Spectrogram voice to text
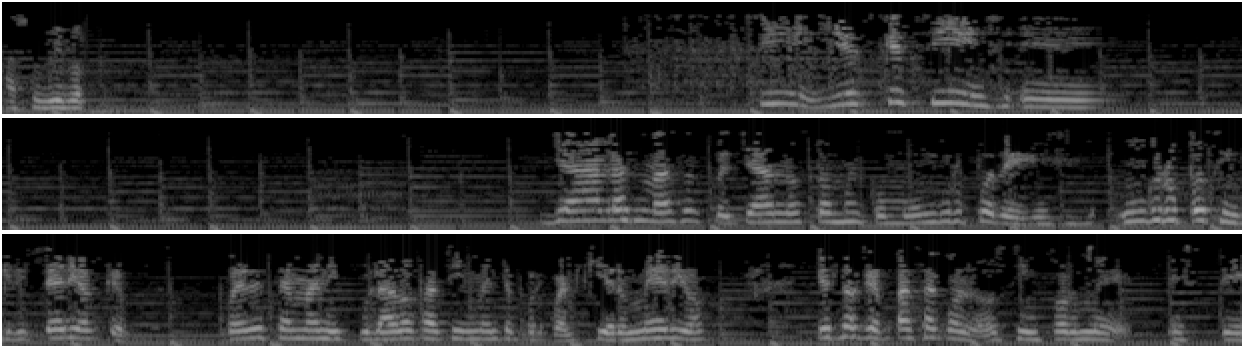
a subirlo. Sí, y es que sí, eh, ya las masas pues ya nos toman como un grupo de un grupo sin criterio que puede ser manipulado fácilmente por cualquier medio. ¿Qué es lo que pasa con los informes, este,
